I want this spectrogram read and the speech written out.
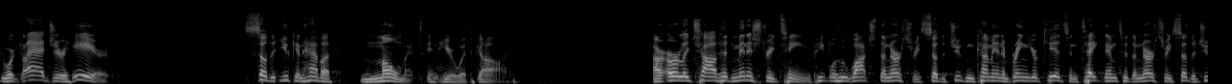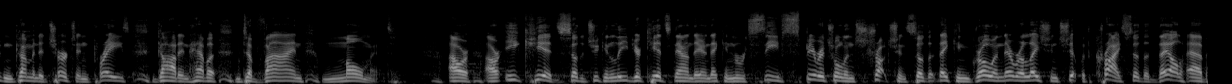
we're glad you're here, so that you can have a moment in here with God our early childhood ministry team, people who watch the nursery, so that you can come in and bring your kids and take them to the nursery, so that you can come into church and praise God and have a divine moment our, our e-kids so that you can leave your kids down there and they can receive spiritual instruction so that they can grow in their relationship with Christ so that they'll have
